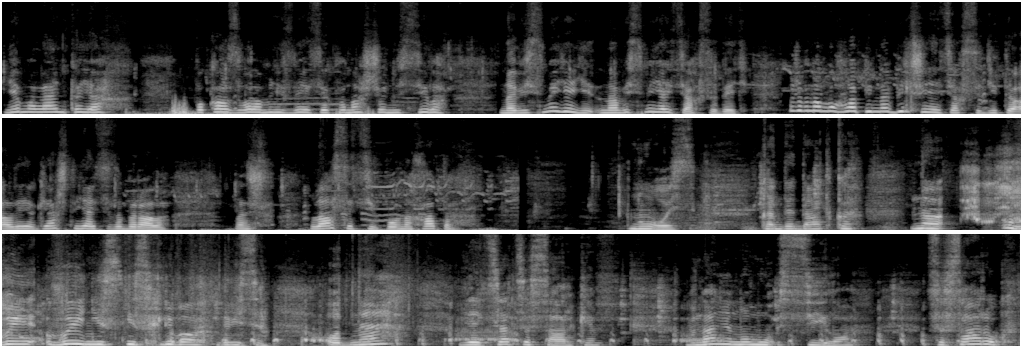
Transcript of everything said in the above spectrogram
є маленька. Я показувала, мені здається, як вона щойно сіла. На вісьми, яї... на вісьми яйцях сидить. Може, вона могла б і на більше яйцях сидіти, але як я ж ті яйця забирала. В мене ж ласиці, повна хата. Ну ось, кандидатка на ви... виніс із хліва. Дивіться, одне яйця цесарки. Вона на ньому сіла. Цесарок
